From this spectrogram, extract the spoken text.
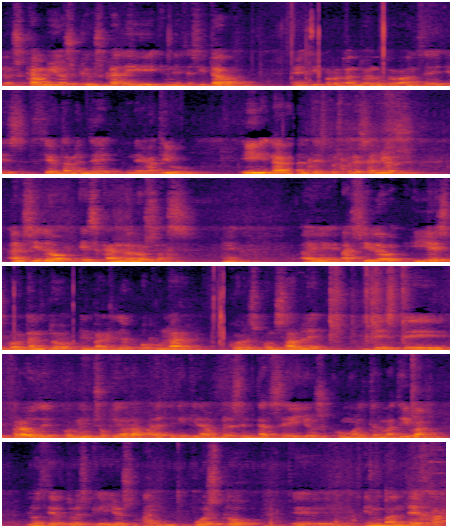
los cambios que Euskadi necesitaba. Y por lo tanto nuestro balance es ciertamente negativo y la realidad de estos tres años han sido escandalosas. ¿eh? Eh, ha sido y es, por tanto, el Partido Popular corresponsable de este fraude. Por mucho que ahora parece que quieran presentarse ellos como alternativa, lo cierto es que ellos han puesto eh, en bandeja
